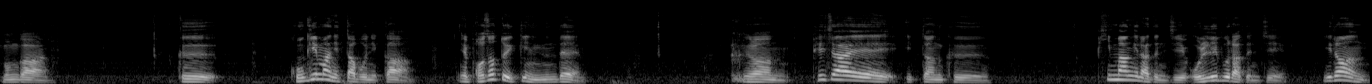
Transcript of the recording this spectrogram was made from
뭔가 그 고기만 있다 보니까 예, 버섯도 있긴 있는데 그런 피자에 있던 그 피망이라든지 올리브라든지 이런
